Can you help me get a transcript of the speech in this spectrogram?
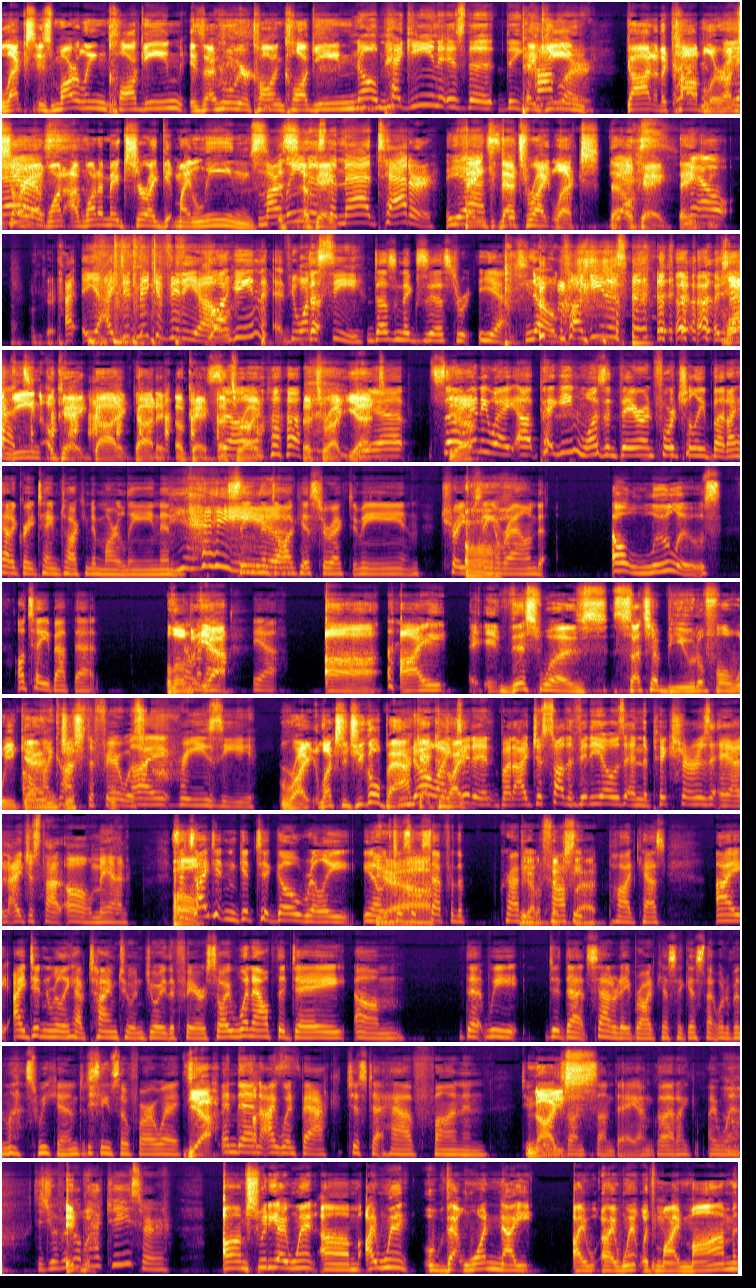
Lex, is Marlene Cloggine? Is that who we were calling Cloggine? No, Pegine is the the Pegine. cobbler. God, of the cobbler. I'm sorry. I want. I want to make sure I get my leans. Marlene okay. is the mad tatter. Thank, that's right, Lex. Yes. Okay. Thank Now, you. Okay. I, yeah, I did make a video. Clogging. If you want to see. Doesn't exist yet. No, Cloggine is. Cloggine. Okay. Got it. Got it. Okay. That's So- right. That's right. Yet. Yep. So Yep. anyway, uh, Peggy wasn't there, unfortunately, but I had a great time talking to Marlene and Yay. seeing the dog hysterectomy and traipsing Oh. around. Oh, Lulu's. I'll tell you about that. A little bit. coming Yeah. up. Yeah. Uh, I it- this was such a beautiful weekend. oh my gosh, just the fair was I- crazy. right. Lex, did you go back? No, 'Cause I, didn't, but I just saw the videos and the pictures, and I just thought, oh man, Since Oh. I didn't get to go really, you know, just except for the Crappy Coffee podcast, I I didn't really have time to enjoy the fair. So I went out the day um, that we did that Saturday broadcast. I guess that would have been last weekend. It seems so far away. Yeah. And then I went back just to have fun and do Nice. things on Sunday. I'm glad I I went. did you ever It go w- back, Jace? Or Um, sweetie, I went. Um, I went that one night. I I went with my mom.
